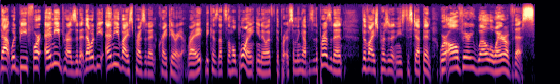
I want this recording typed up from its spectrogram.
that would be for any president. That would be any vice president criteria, right? Because that's the whole point. You know, if the if something happens to the president, the vice president needs to step in. We're all very well aware of this,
